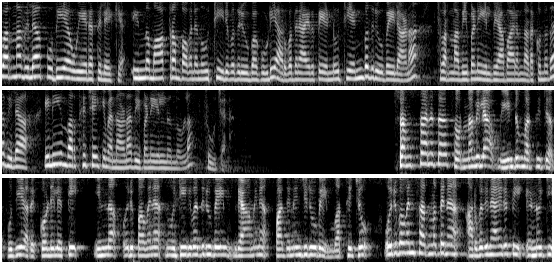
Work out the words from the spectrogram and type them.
സ്വർണവില പുതിയ ഉയരത്തിലേക്ക്. ഇന്ന് മാത്രം പവന് നൂറ്റി ഇരുപത് രൂപ കൂടി അറുപതിനായിരത്തി എണ്ണൂറ്റി എൺപത് രൂപയിലാണ് സ്വർണ വിപണിയിൽ വ്യാപാരം നടക്കുന്നത്. വില ഇനിയും വർദ്ധിച്ചേക്കുമെന്നാണ് വിപണിയിൽ നിന്നുള്ള സൂചന. സംസ്ഥാനത്ത് സ്വർണവില വീണ്ടും വർദ്ധിച്ച് പുതിയ റെക്കോർഡിലെത്തി. ഇന്ന് ഒരു പവന് നൂറ്റി ഇരുപത് രൂപയും ഗ്രാമിന് പതിനഞ്ച് രൂപയും വർദ്ധിച്ചു. ഒരു പവൻ സ്വർണത്തിന് അറുപതിനായിരത്തി എണ്ണൂറ്റി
